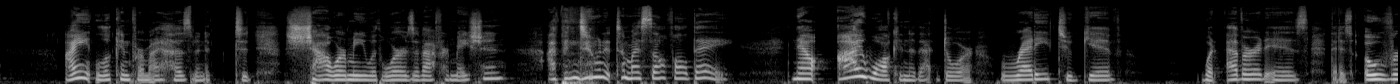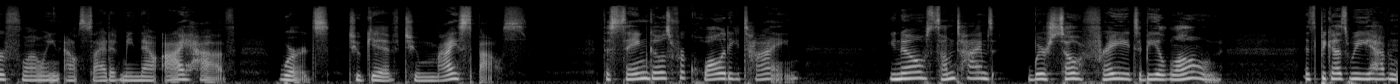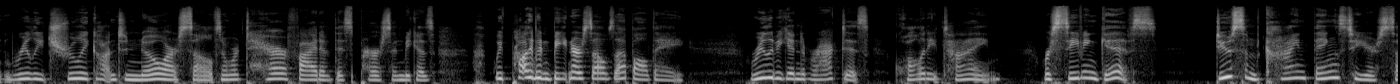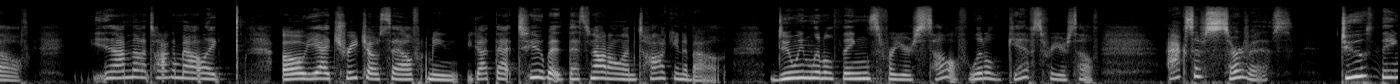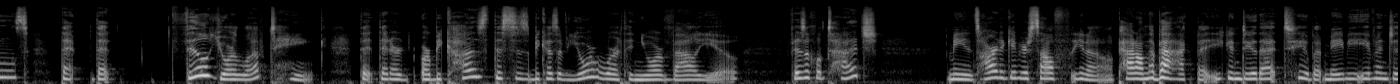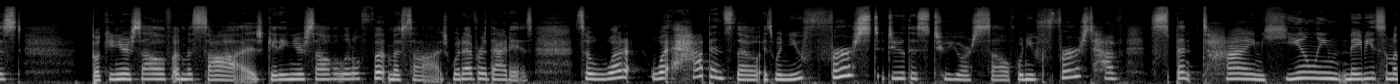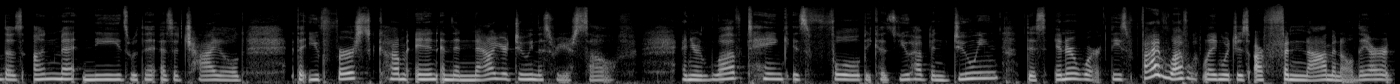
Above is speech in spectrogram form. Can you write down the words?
I ain't looking for my husband to, shower me with words of affirmation. I've been doing it to myself all day. Now I walk into that door ready to give whatever it is that is overflowing outside of me. Now I have words to give to my spouse. The same goes for quality time. You know, sometimes we're so afraid to be alone. It's because we haven't really truly gotten to know ourselves and we're terrified of this person because we've probably been beating ourselves up all day. Really begin to practice quality time, receiving gifts. Do some kind things to yourself. You I'm not talking about like, oh, yeah, treat yourself. I mean, you got that too, but that's not all I'm talking about. Doing little things for yourself, little gifts for yourself, acts of service. Do things that, that fill your love tank that, that are or because this is because of your worth and your value physical touch I mean, it's hard to give yourself, you know, a pat on the back, but you can do that too. But maybe even just booking yourself a massage, getting yourself a little foot massage, whatever that is. So what what happens though is when you first do this to yourself, when you first have spent time healing maybe some of those unmet needs with it as a child, that you first come in and then now you're doing this for yourself. And your love tank is full because you have been doing this inner work. These five love languages are phenomenal. They are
